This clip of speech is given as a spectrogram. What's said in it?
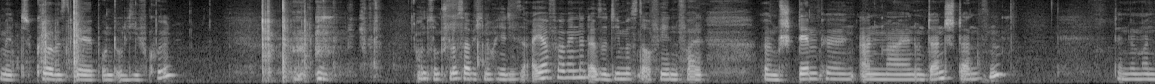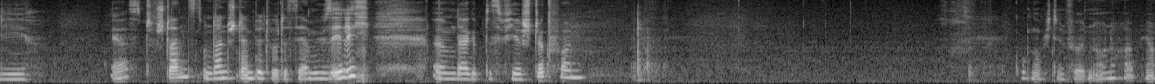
mit Kürbisgelb und Olivgrün. Und zum Schluss habe ich noch hier diese Eier verwendet. Also die müsst ihr auf jeden Fall ähm, stempeln, anmalen und dann stanzen. Denn wenn man die erst stanzt und dann stempelt, wird es sehr mühselig. Ähm, da gibt es vier Stück von. Gucken, ob ich den vierten auch noch habe. Ja,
